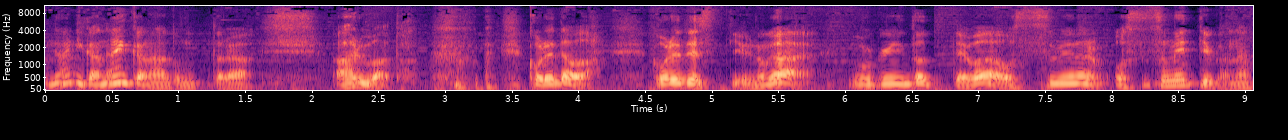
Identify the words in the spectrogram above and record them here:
何かないかなと思ったらあるわと。これだわ。これですっていうのが僕にとってはおすすめなのおすすめっていうかな、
